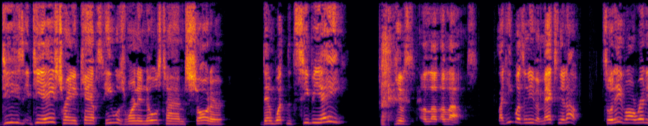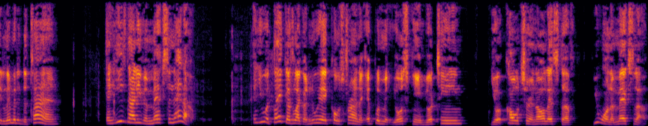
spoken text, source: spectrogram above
D's, DA's training camps, he was running those times shorter than what the CBA gives al- allows. Like he wasn't even maxing it out. So they've already limited the time, and he's not even maxing that out. And you would think as like a new head coach trying to implement your scheme, your team, your culture, and all that stuff, you want to max it out.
